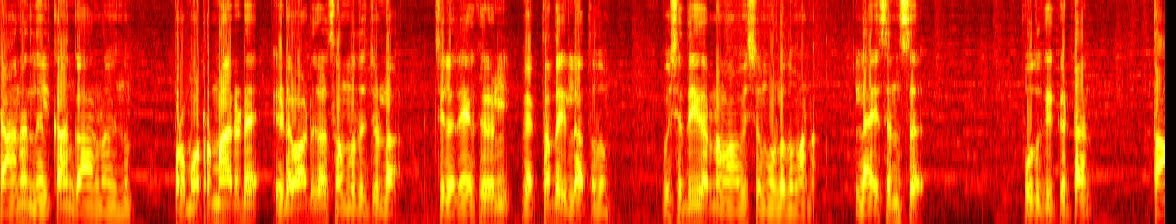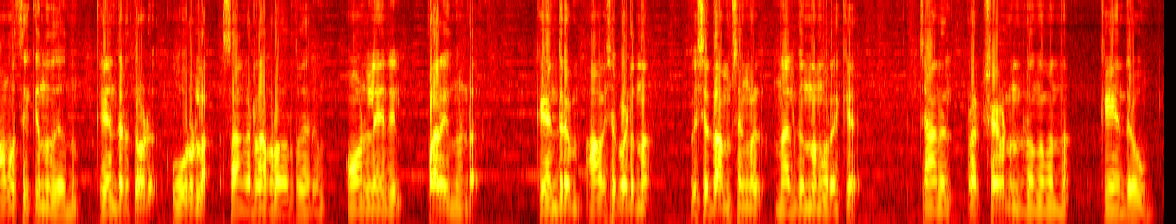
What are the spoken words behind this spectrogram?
ചാനൽ നിൽക്കാൻ കാരണമെന്നും പ്രൊമോട്ടർമാരുടെ ഇടപാടുകൾ സംബന്ധിച്ചുള്ള ചില രേഖകളിൽ വ്യക്തതയില്ലാത്തതും വിശദീകരണം ആവശ്യമുള്ളതുമാണ്. ലൈസൻസ് പുതുക്കിക്കിട്ടാൻ താമസിക്കുന്നതെന്നും കേന്ദ്രത്തോട് കൂറുള്ള സംഘടനാ പ്രവർത്തകരും ഓൺലൈനിൽ പറയുന്നുണ്ട്. കേന്ദ്രം ആവശ്യപ്പെടുന്ന വിശദാംശങ്ങൾ നൽകുന്ന മുറയ്ക്ക് ചാനൽ പ്രക്ഷേപണം തുടങ്ങുമെന്ന് കേന്ദ്രവും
